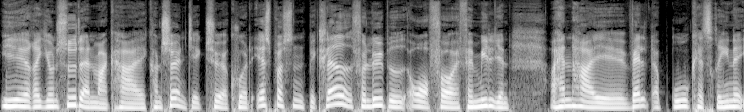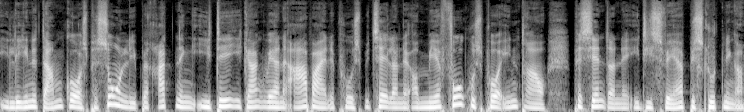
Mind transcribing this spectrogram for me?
I øh, Region Syddanmark har øh, koncerndirektør Kurt Espersen beklaget forløbet over for øh, familien, og han har valgt at bruge Katarina Ilene Damgaards personlige beretning i det igangværende arbejde på hospitalerne om mere fokus på at inddrage patienterne i de svære beslutninger.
